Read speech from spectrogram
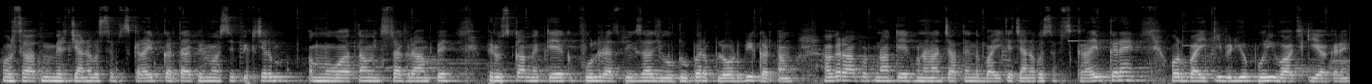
اور ساتھ میں میرے چینل کو سبسکرائب کرتا ہے، پھر میں اسے پکچر منگواتا ہوں انسٹاگرام پہ۔ پھر اس کا میں کیک فل ریسپی کے ساتھ یوٹیوب پر اپلوڈ بھی کرتا ہوں۔ اگر آپ اپنا کیک بنانا چاہتے ہیں تو بھائی کے چینل کو سبسکرائب کریں اور بھائی کی ویڈیو پوری واچ کیا کریں۔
